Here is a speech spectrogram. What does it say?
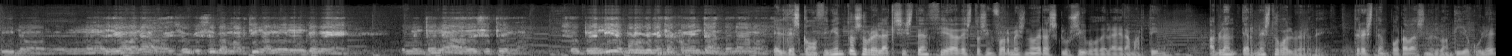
y no, no, no llegaba nada. Yo que sepa, Martín a mí nunca me comentó nada de ese tema. Sorprendido por lo que me estás comentando, nada más. El desconocimiento sobre la existencia de estos informes no era exclusivo de la era Martino. Hablan Ernesto Valverde, tres temporadas en el banquillo culé,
